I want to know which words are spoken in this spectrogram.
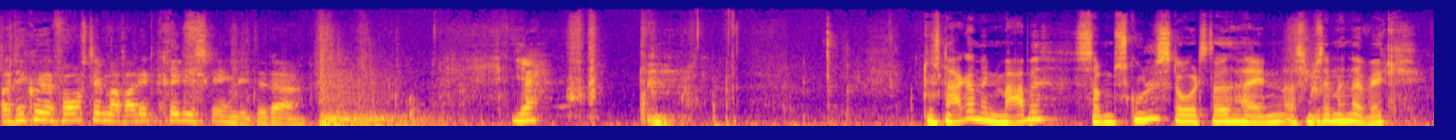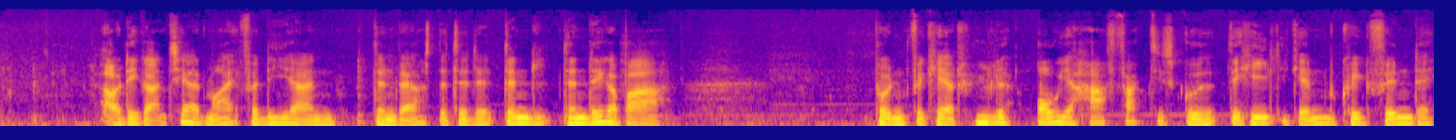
Og det kunne jeg forestille mig var lidt kritisk egentlig, det der. Ja. Du snakker om en mappe, som skulle stå et sted herinde, og som simpelthen er væk. Og det er garanteret mig, fordi jeg er en, den værste til det. Den, den ligger bare på en forkert hylde, og jeg har faktisk gået det hele igennem, og kan ikke finde det.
